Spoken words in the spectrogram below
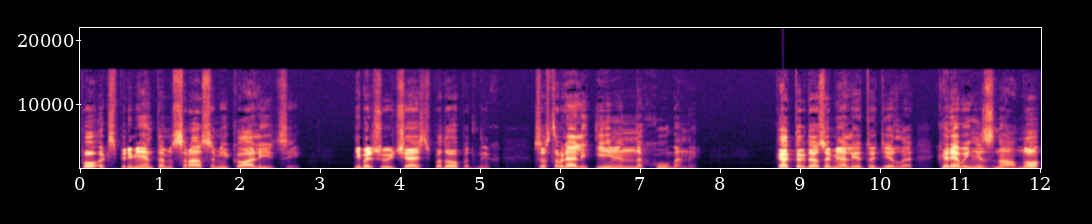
по экспериментам с расами коалиции. Небольшую часть подопытных составляли именно хуманы. Как тогда замяли это дело, Корявый не знал, но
